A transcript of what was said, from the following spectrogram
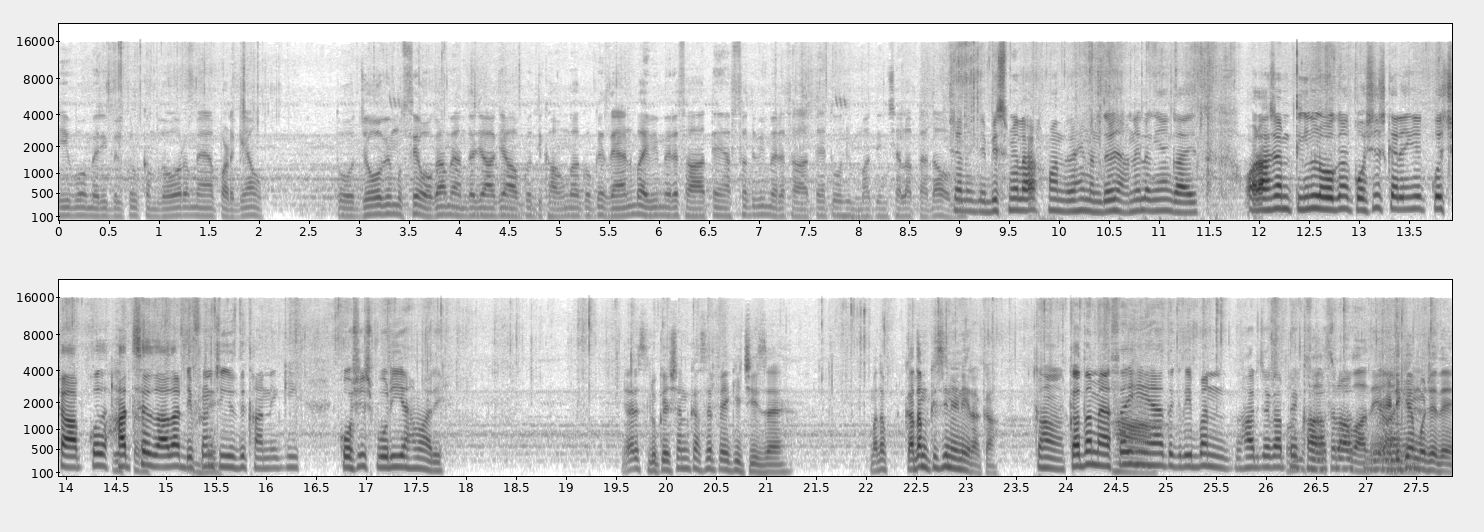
थी वो मेरी बिल्कुल कमज़ोर मैं पड़ गया हूँ। तो जो भी मुझसे होगा मैं अंदर जाके आपको दिखाऊँगा क्योंकि जैन भाई भी मेरे साथ हैं असद भी मेरे साथ हैं तो हिम्मत इंशाल्लाह पैदा होगी। चलो जी बिस्मिल्लाहिर्रहमानिर्रहीम अंदर जाने लगे हैं गाइस और आज हम तीन लोग हैं कोशिश करेंगे कुछ आपको हद से ज़्यादा डिफरेंट चीज़ दिखाने की कोशिश पूरी है हमारी। यार इस लोकेशन का सिर्फ़ एक ही चीज़ है। मतलब कदम किसी ने नहीं रखा। कहाँ? कदम ऐसा ही हाँ। है तकरीबन हर जगह पे खास है। मुझे दे।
